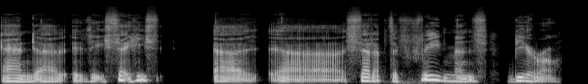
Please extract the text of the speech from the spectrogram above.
And uh, he set, he uh, set up the Freedmen's Bureau,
